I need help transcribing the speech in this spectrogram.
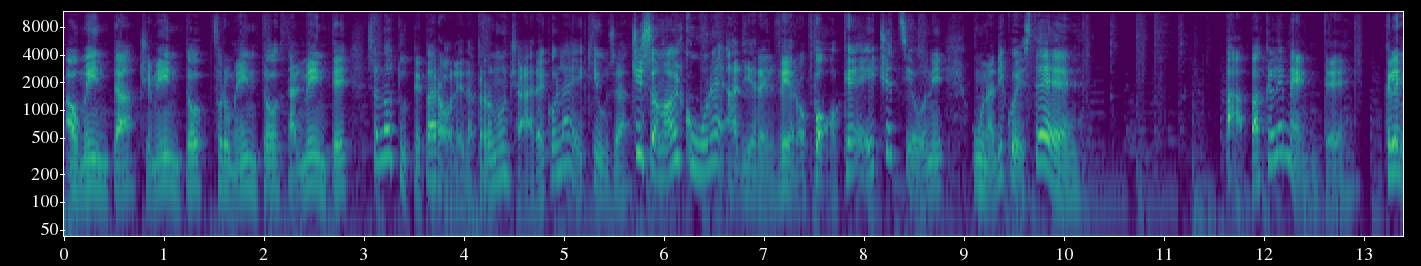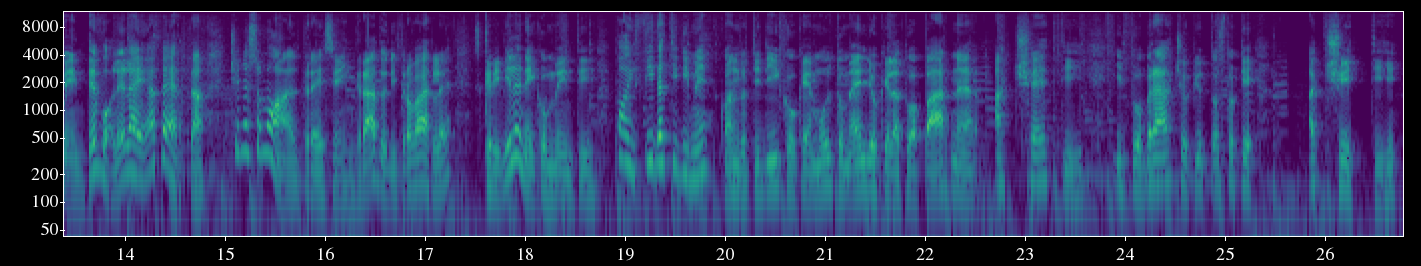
Aumenta, cemento, frumento, talmente sono tutte parole da pronunciare con la E chiusa. Ci sono alcune, a dire il vero poche, eccezioni. Una di queste è... Papa Clemente. Clemente vuole la E aperta. Ce ne sono altre, sei in grado di trovarle? Scrivile nei commenti. Poi fidati di me quando ti dico che è molto meglio che la tua partner accetti il tuo braccio piuttosto che accetti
